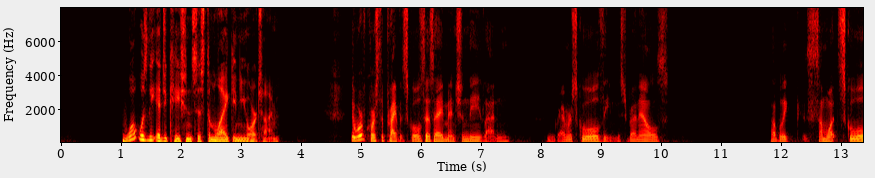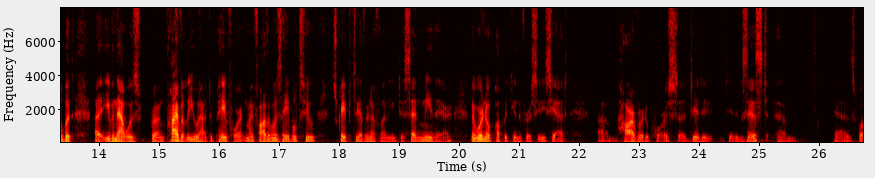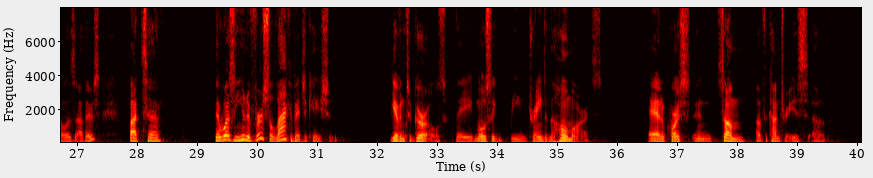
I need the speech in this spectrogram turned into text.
What was the education system like in your time? There were, of course, the private schools, as I mentioned, the Latin grammar school, the Mr. Brownell's public, somewhat school, but uh, even that was run privately. You had to pay for it. And my father was able to scrape together enough money to send me there. There were no public universities yet. Um, Harvard, of course, uh, did did exist, um, as well as others, but uh, there was a universal lack of education given to girls. They mostly being trained in the home arts, and of course, in some of the countries of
